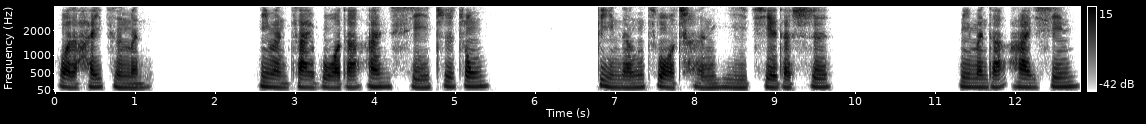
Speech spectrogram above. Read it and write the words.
我的孩子们，你们在我的安息之中。必能做成一切的事。你们的爱心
